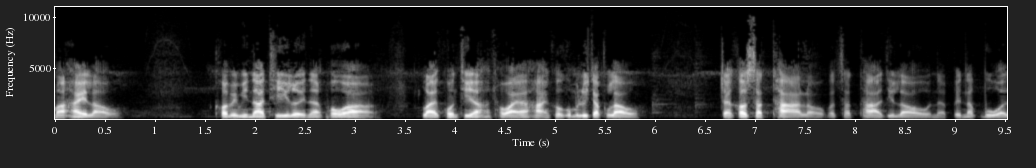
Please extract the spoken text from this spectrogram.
มาให้เรา เขาไม่มีหน้าที่เลยนะ เพราะว่าหลายคนที่ถวายอาหารเขาก็ไม่รู้จักเรา แต่เขาศรัทธาเราก็ศรัทธาที่เราเนะเป็นนักบวช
